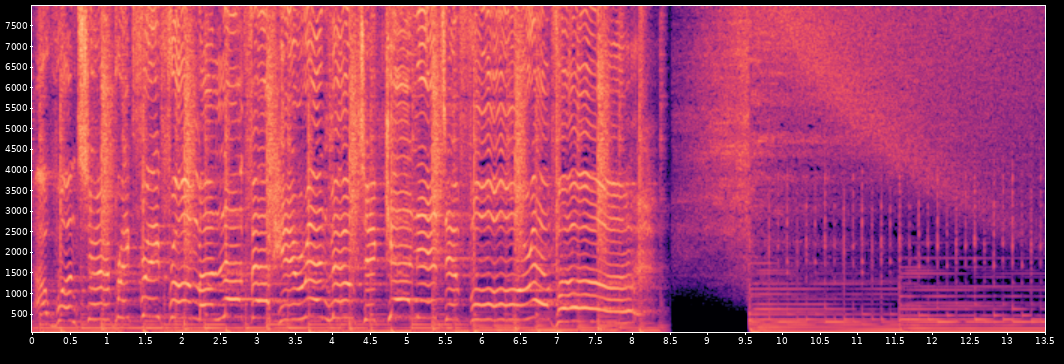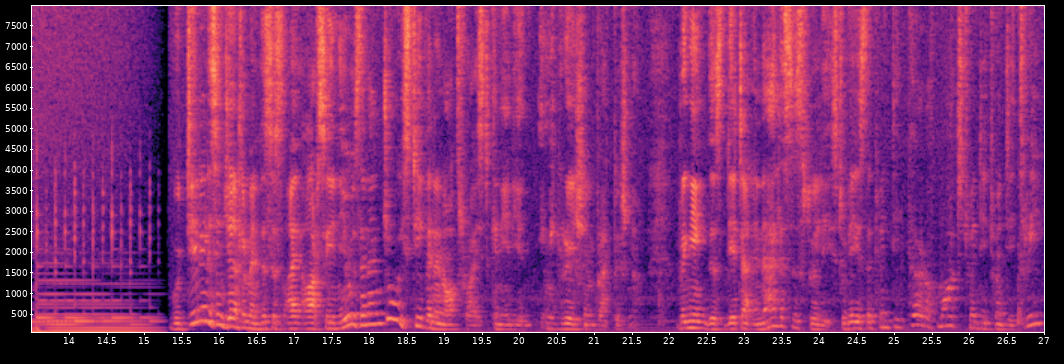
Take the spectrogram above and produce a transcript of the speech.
I want to break free from my life out here and move to Canada forever. Good day, ladies and gentlemen. This is IRC News, and I'm Joy Stephen, an authorized Canadian immigration practitioner, bringing this data analysis release. Today is the 23rd of March 2023,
